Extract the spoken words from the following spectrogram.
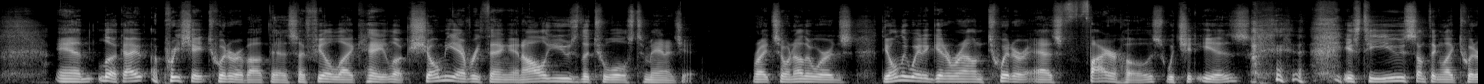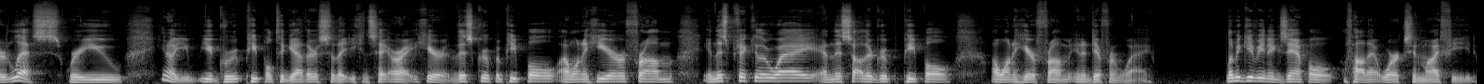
And look, I appreciate Twitter about this. I feel like, hey, look, show me everything, and I'll use the tools to manage it right? So, in other words, the only way to get around Twitter as Firehose, which it is, is to use something like Twitter lists, where you, you know, you, you group people together so that you can say, all right, here, this group of people I want to hear from in this particular way, and this other group of people I want to hear from in a different way. Let me give you an example of how that works in my feed.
